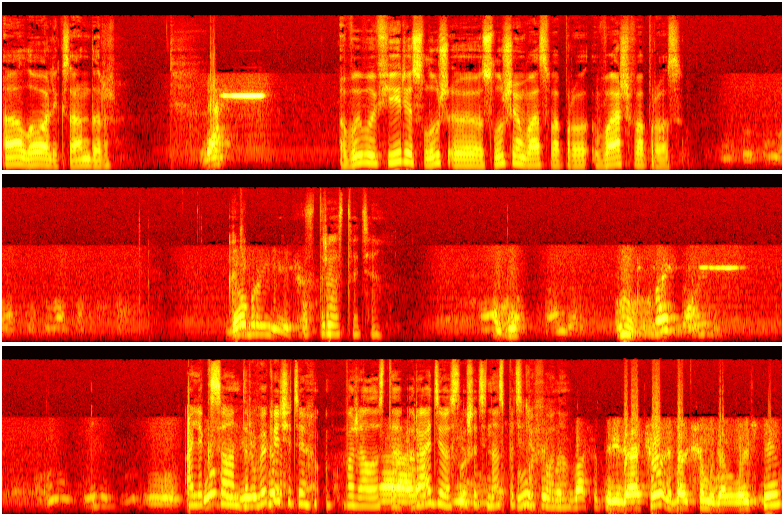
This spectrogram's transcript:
Алло, Александр. Да. Вы в эфире, слуш... Э, слушаем вас вопро... ваш вопрос. Добрый вечер. Здравствуйте. Александр, выключите, Пожалуйста, а, радио, слушайте нас по телефону. Вашу передачу с большим удовольствием.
